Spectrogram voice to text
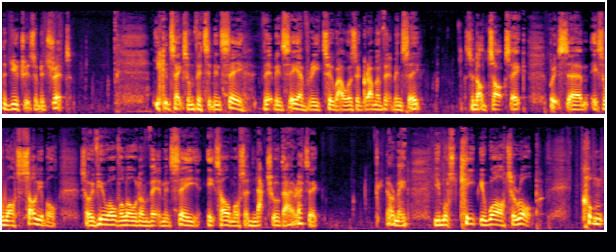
the nutrients have been stripped. You can take some vitamin C. Vitamin C every two hours, a gram of vitamin C. It's non-toxic, but it's um, it's a water soluble. So if you overload on vitamin C, it's almost a natural diuretic. You know what I mean? You must keep your water up. Come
